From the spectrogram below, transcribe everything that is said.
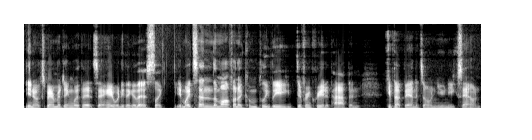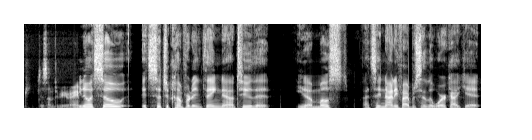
you know, experimenting with it, saying, "Hey, what do you think of this?" Like it might send them off on a completely different creative path and give that band its own unique sound to some degree, right? You know, it's so it's such a comforting thing now too that you know most I'd say 95% of the work I get,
